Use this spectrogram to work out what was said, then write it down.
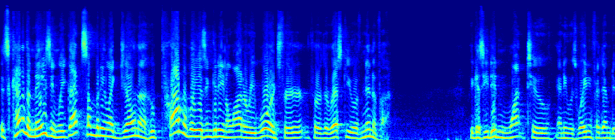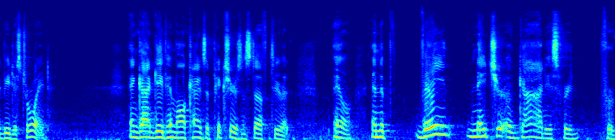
it's kind of amazing. We've got somebody like Jonah who probably isn't getting a lot of rewards for, for the rescue of Nineveh because he didn't want to and he was waiting for them to be destroyed. And God gave him all kinds of pictures and stuff to it. You know, and the very nature of God is for, for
